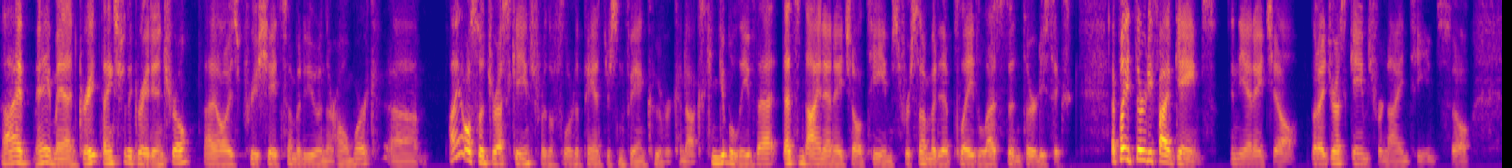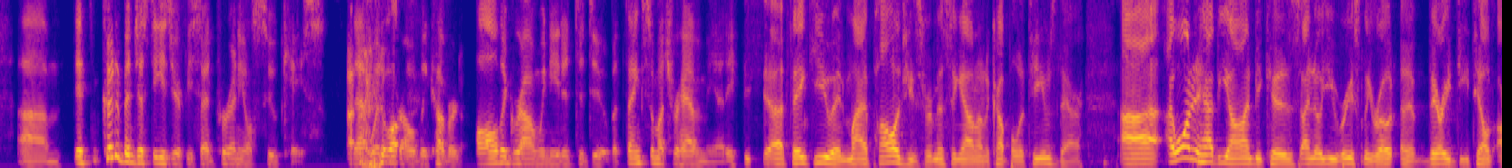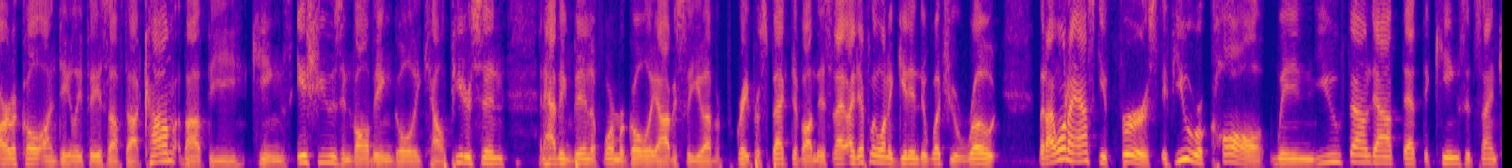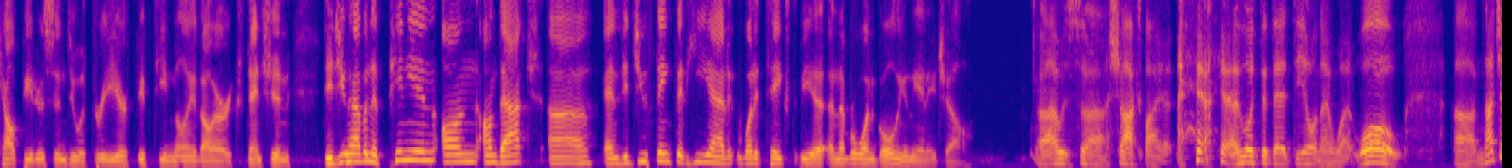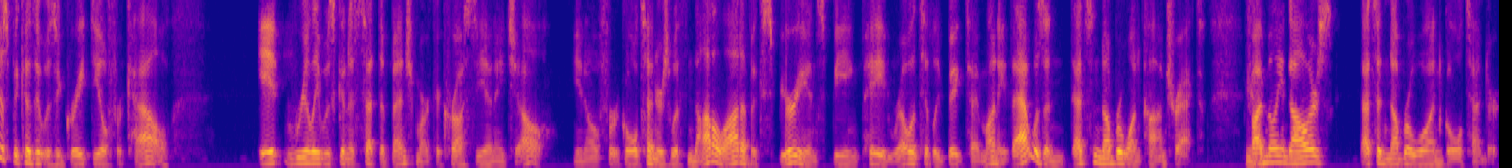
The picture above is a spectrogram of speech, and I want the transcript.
Hi, hey man, great. Thanks for the great intro. I always appreciate somebody doing their homework. Um, I also dress games for the Florida Panthers and Vancouver Canucks. Can you believe that? That's nine NHL teams for somebody that played less than 36. I played 35 games in the NHL, but I dress games for nine teams. So um, it could have been just easier if you said perennial suitcase. That would have probably covered all the ground we needed to do. But thanks so much for having me, Eddie. Uh, thank you. And my apologies for missing out on a couple of teams there. Uh, I wanted to have you on because I know you recently wrote a very detailed article on dailyfaceoff.com about the Kings' issues involving goalie Cal Petersen, And having been a former goalie, obviously you have a great perspective on this. And I, I definitely want to get into what you wrote. But I want to ask you first if you recall when you found out that the Kings had signed Cal Petersen to a three year, $15 million extension did you have an opinion on on that? Uh, and did you think that he had what it takes to be a, a number one goalie in the NHL? I was uh, shocked by it. I looked at that deal and I went, "Whoa!" Uh, not just because it was a great deal for Cal, it really was going to set the benchmark across the NHL. You know, for goaltenders with not a lot of experience being paid relatively big time money, that was a that's a number one contract. Five million dollars. That's a number one goaltender.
